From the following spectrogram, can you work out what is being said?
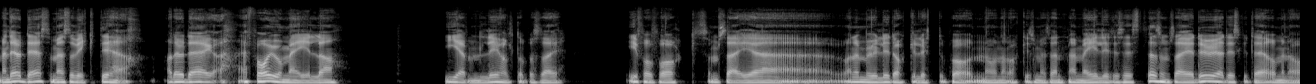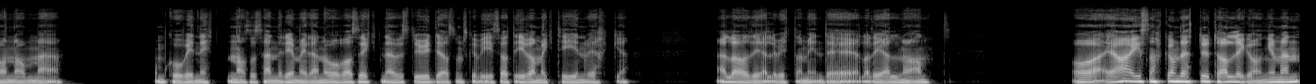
Men det er jo det som er så viktig her, og det er jo det jeg Jeg får jo mailer jevnlig, holdt jeg på å si, ifra folk som sier Var det mulig dere lytter på noen av dere som har sendt meg mail i det siste, som sier du, jeg diskuterer med noen om, eh, om covid-19, og så sender de meg den oversikten over studier som skal vise at Ivermektin virker, eller det gjelder vitamin D, eller det gjelder noe annet. Og ja, jeg snakker om dette utallige ganger, men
